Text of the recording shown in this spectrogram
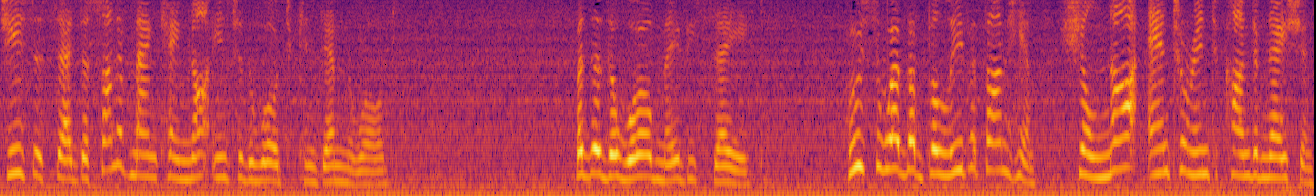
Jesus said, The Son of Man came not into the world to condemn the world, but that the world may be saved. Whosoever believeth on him shall not enter into condemnation,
